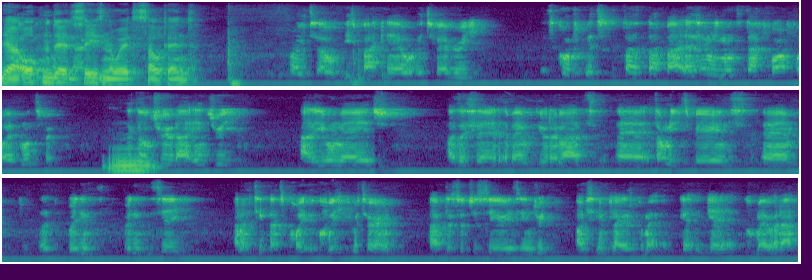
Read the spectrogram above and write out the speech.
Yeah, opening day of the season away to Southend. Right, so he's back now. It's February. it's good. It's not that bad. And how many months is that? Four or five months for to go through that injury at a young age. As I said about the other lads, uh, it's only experience. Um, that's brilliant, brilliant to see. And I think that's quite a quick return after such a serious injury. I've seen players come out get, get come out of that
